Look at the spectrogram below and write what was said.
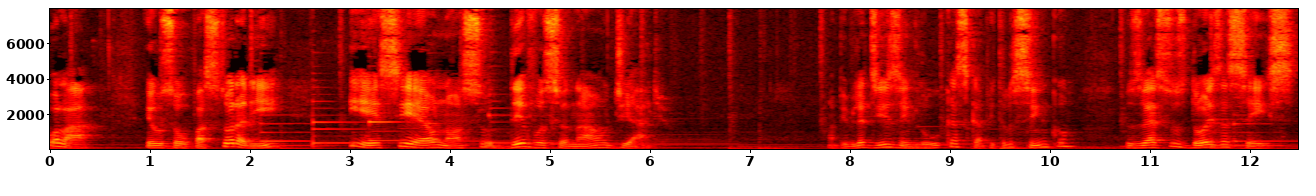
Olá, eu sou o Pastor Ari e esse é o nosso devocional diário. A Bíblia diz em Lucas, capítulo 5, dos versos 2 a 6:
